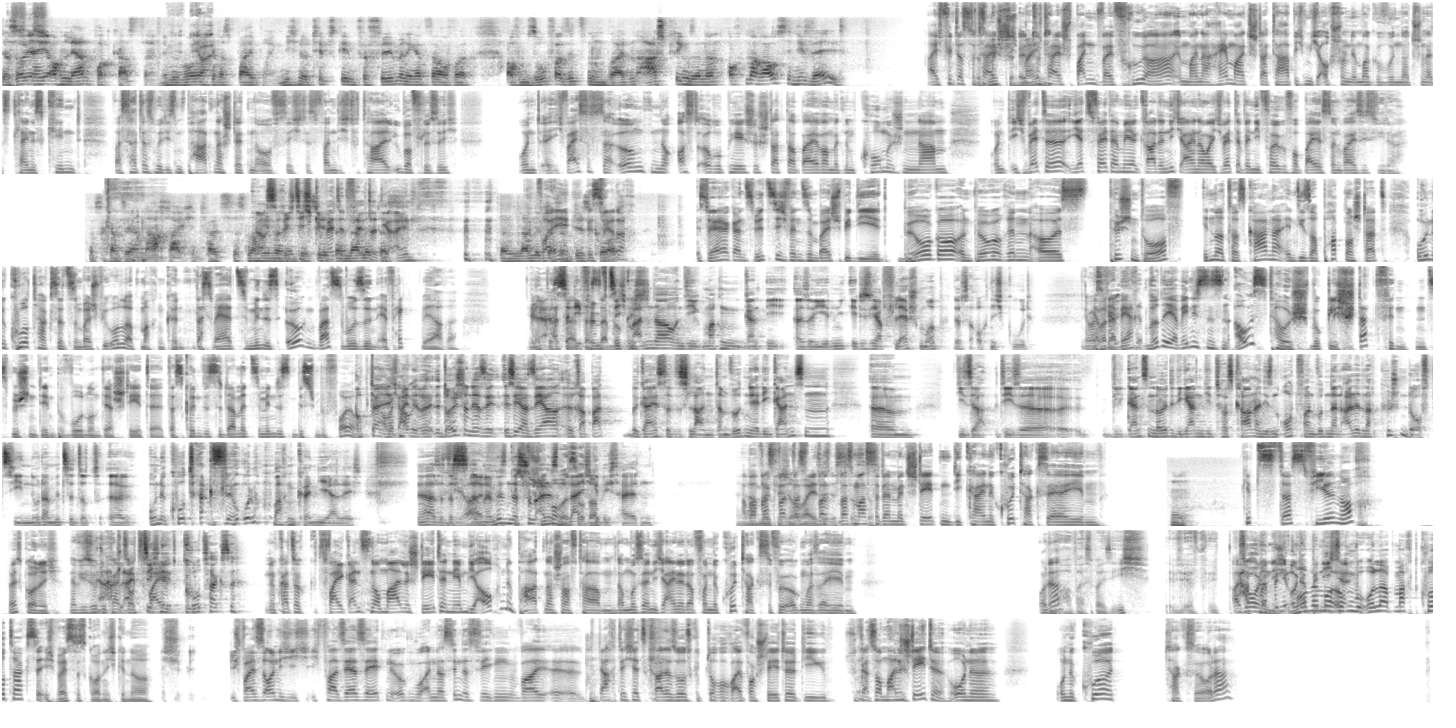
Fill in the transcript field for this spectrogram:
Das soll ja hier auch ein Lernpodcast sein. Wir wollen Ja. euch ja was beibringen. Nicht nur Tipps geben für Filme, den ganzen Tag auf, auf dem Sofa sitzen und einen breiten Arsch kriegen, sondern auch mal raus in die Welt. Aber ich finde das Das total, ich äh, total spannend, weil früher in meiner Heimatstadt, da habe ich mich auch schon immer gewundert, schon als kleines Kind, was hat das mit diesen Partnerstädten auf sich? Das fand ich total überflüssig. Und äh, ich weiß, dass da irgendeine osteuropäische Stadt dabei war mit einem komischen Namen. Und ich wette, jetzt fällt er mir gerade nicht ein, aber ich wette, wenn die Folge vorbei ist, dann weiß ich es wieder. Das kannst du ja nachreichen. Falls das noch Da jemand richtig interessiert, dann gewettet, fällt er landet, dir das, ein. dann landet das Weil im es wäre Discord. doch, es wäre ja ganz witzig, wenn zum Beispiel die Bürger und Bürgerinnen aus Püschendorf in der Toskana in dieser Partnerstadt ohne Kurtaxe zum Beispiel Urlaub machen könnten. Das wäre ja zumindest irgendwas, wo so ein Effekt wäre. Ja, dass hast du die dass da 50 wirklich- Mann da und die machen ganz, also jeden, jedes Jahr Flashmob, das ist auch nicht gut. Ja, was aber da wäre, würde ja wenigstens ein Austausch wirklich stattfinden zwischen den Bewohnern der Städte. Das könntest du damit zumindest ein bisschen befeuern. Ob da, Aber ich meine, Deutschland ist, ja sehr rabattbegeistertes Land. Dann würden ja die ganzen, ähm, diese, diese, äh, die ganzen Leute, die gerne in die Toskana, an diesen Ort fahren, würden dann alle nach Püschendorf ziehen, nur damit sie dort äh, ohne Kurtaxe Urlaub machen können jährlich. Ja, also das, Ja, äh, wir müssen das schon alles im Schlimmeres, oder? Gleichgewicht halten. Ja, aber was, was, was, was, machst so. du denn mit Städten, die keine Kurtaxe erheben? Hm. Gibt's das viel noch? Weiß gar nicht. Na, wieso? Ja, du kannst auch Leipzig zwei, eine Kurtaxe? du kannst auch zwei ganz normale Städte nehmen, die auch eine Partnerschaft haben. Da muss ja nicht eine davon eine Kurtaxe für irgendwas erheben. Oder? Ja, was weiß ich. Also, oder man bin- nicht oder wenn man ich irgendwo Urlaub macht, Kurtaxe? Ich weiß das gar nicht genau. Ich, ich weiß es auch nicht, ich, ich fahre sehr selten irgendwo anders hin, deswegen war, äh, dachte ich jetzt gerade so, es gibt doch auch einfach Städte, die sind ganz normale Städte, ohne, ohne Kurtaxe, oder?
